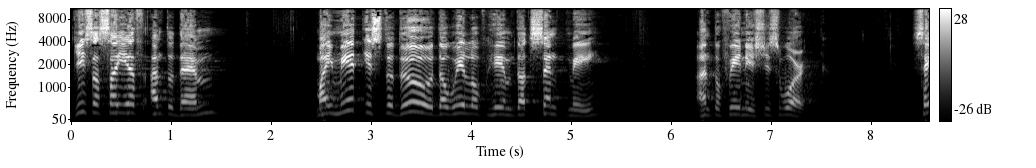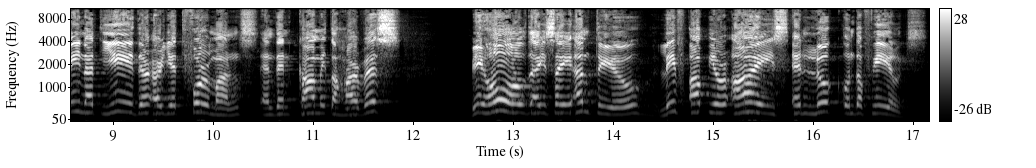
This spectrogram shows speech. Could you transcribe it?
Jesus saith unto them, My meat is to do the will of him that sent me and to finish his work. Say not ye, there are yet four months, and then cometh a harvest? Behold, I say unto you, lift up your eyes and look on the fields,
